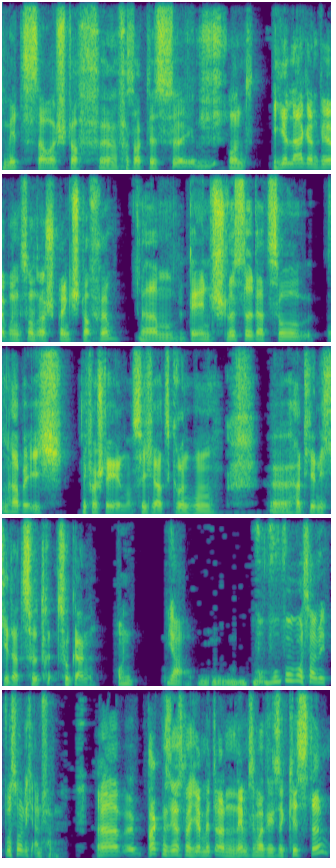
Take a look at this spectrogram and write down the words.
mit Sauerstoff äh, versorgt ist. Äh, Und hier lagern wir übrigens unsere Sprengstoffe. Ähm, den Schlüssel dazu habe ich, Sie verstehen, aus Sicherheitsgründen äh, hat hier nicht jeder Zugang. Und ja, wo, wo, wo, wo, soll, ich, wo soll ich anfangen? Äh, packen Sie erstmal hier mit an. Nehmen Sie mal diese Kiste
